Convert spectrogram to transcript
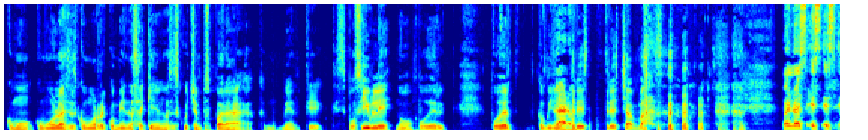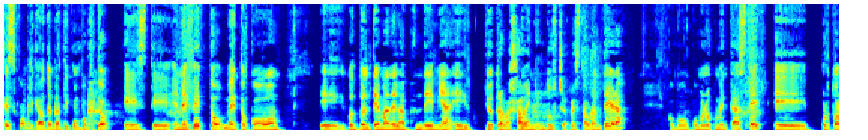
cómo, cómo lo haces, cómo recomiendas a quienes nos escuchen, pues para que vean que, es posible, ¿no? Poder, poder combinar tres, tres chambas. Bueno, es, es, es, complicado, te platico un poquito. Este, en efecto, me tocó eh, con todo el tema de la pandemia. Eh, yo trabajaba en la industria restaurantera, como, como lo comentaste. Eh, por todo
